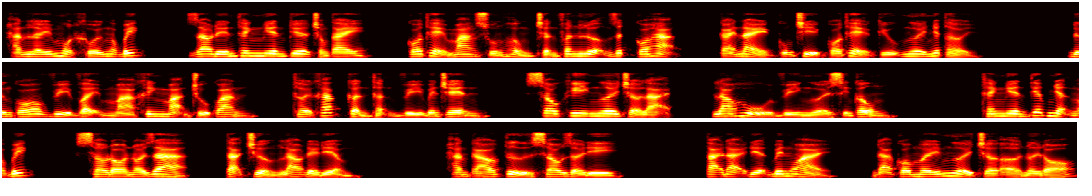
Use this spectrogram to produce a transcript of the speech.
hắn lấy một khối ngọc bích, giao đến thanh niên kia trong tay, có thể mang xuống hồng trần phân lượng rất có hạn, cái này cũng chỉ có thể cứu ngươi nhất thời. Đừng có vì vậy mà khinh mạn chủ quan, thời khắc cẩn thận vì bên trên, sau khi ngươi trở lại, lao hủ vì người xin công. Thanh niên tiếp nhận ngọc bích, sau đó nói ra, tạ trưởng lao đề điểm. Hắn cáo từ sau rời đi. Tại đại điện bên ngoài, đã có mấy người chờ ở nơi đó.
